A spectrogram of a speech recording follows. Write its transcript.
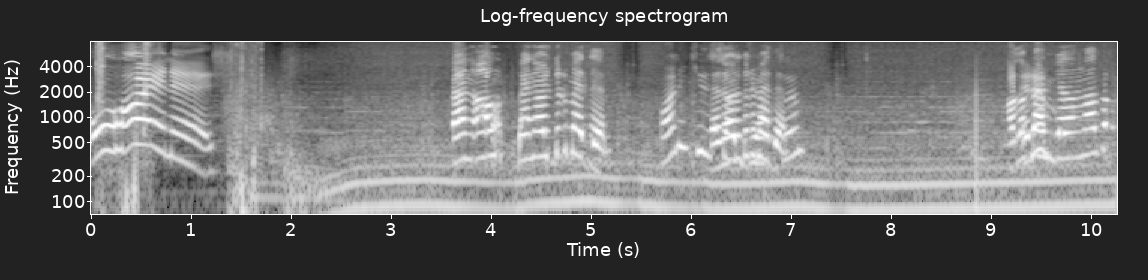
Oha Enes! Ben al ben öldürmedim. Hani kill Ben öldürmedim. Allah Eren, ben canını azalttım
